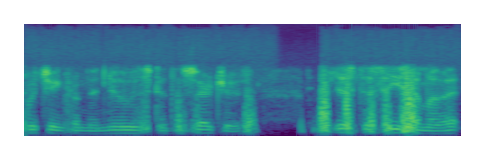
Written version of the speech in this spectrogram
switching from the news to the Searchers just to see some of it.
